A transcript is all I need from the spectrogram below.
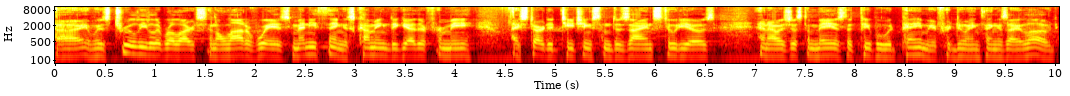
Uh, it was truly liberal arts in a lot of ways, many things coming together for me. I started teaching some design studios, and I was just amazed that people would pay me for doing things I loved.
